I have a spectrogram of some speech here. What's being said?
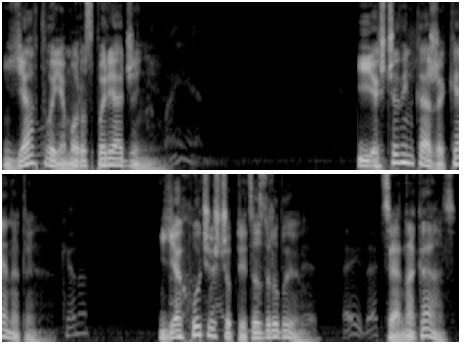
я в твоєму розпорядженні. І якщо він каже, Кеннете, я хочу, щоб ти це зробив. Це наказ.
